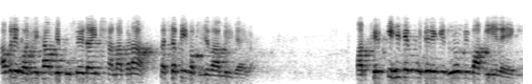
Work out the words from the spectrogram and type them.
اپنے مولوی صاحب سے پوچھ لینا انشاءاللہ بڑا تشفی وقت جواب مل جائے گا۔ اور پھر کسی سے پوچھنے کی ضرورت بھی باقی نہیں رہے گی۔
